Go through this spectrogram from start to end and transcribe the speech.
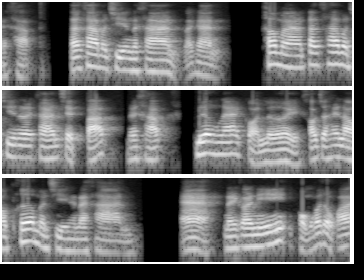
นะครับ ตั้งค่าบัญชีธนาคารละกัน เข้ามาตั้งค่าบัญชีธนาคารเสร็จปั๊บนะครับ เรื่องแรกก่อนเลย เขาจะให้เราเพิ่มบัญชีธนาคารอ่าในกรณีผมก็บอกว่า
